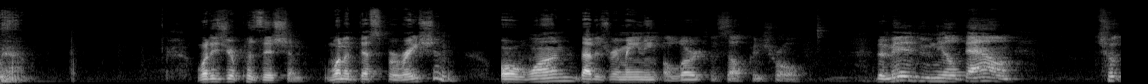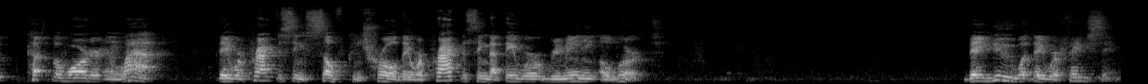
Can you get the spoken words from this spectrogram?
what is your position? One of desperation or one that is remaining alert and self control? The men who kneeled down took, cut the water and lapped. They were practicing self control. They were practicing that they were remaining alert. They knew what they were facing.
